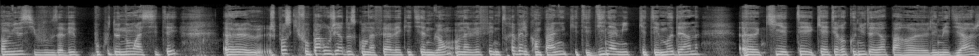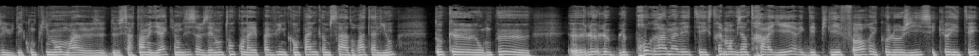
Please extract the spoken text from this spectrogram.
Tant mieux si vous avez beaucoup de noms à citer. Euh, je pense qu'il faut pas rougir de ce qu'on a fait avec Étienne Blanc. On avait fait une très belle campagne qui était dynamique, qui était moderne, euh, qui était, qui a été reconnue d'ailleurs par euh, les médias. J'ai eu des compliments moi de certains médias qui ont dit ça faisait longtemps qu'on n'avait pas vu une campagne comme ça à droite à Lyon. Donc on peut. le programme avait été extrêmement bien travaillé avec des piliers forts écologie, sécurité.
